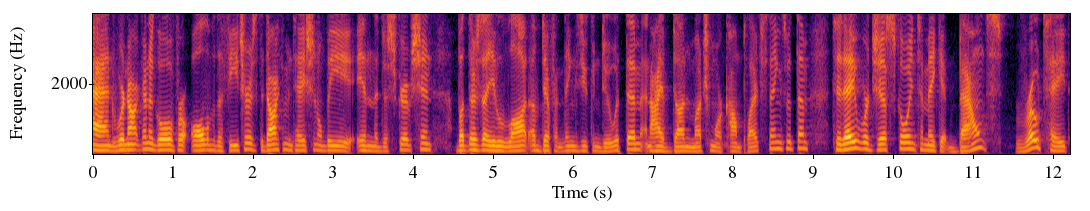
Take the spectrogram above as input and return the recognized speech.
and we're not going to go over all of the features. The documentation will be in the description, but there's a lot of different things you can do with them, and I have done much more complex things with them. Today, we're just going to make it bounce, rotate,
